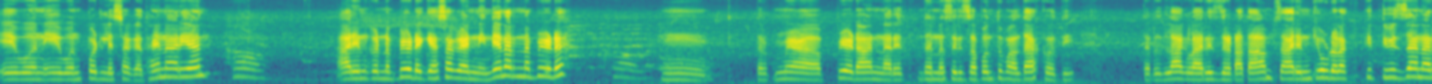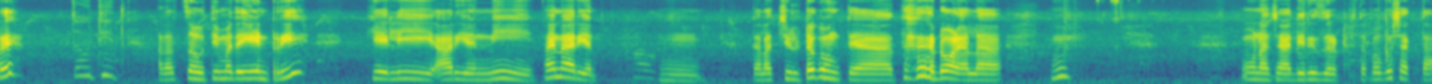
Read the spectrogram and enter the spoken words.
ए वन ए वन पडले सगळ्यात. आहे ना आर्यन? हो. आर्यनकडनं पेढं घ्या सगळ्यांनी. देणार ना पेढं? हो. तर मिळा पेढं आणणार आहेत. धनश्रीचा पण तुम्हाला दाखवते. तर लागला रिझल्ट आता आमचा आर्यन केवढं लाग किती जाणार आहे? चौथीत. आता चौथीमध्ये एंट्री केली आर्यननी. आहे ना आर्यन? त्याला चिलट घोंगत्यात डोळ्याला. उन्हाच्या आधी रिझल्ट तर बघू शकता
